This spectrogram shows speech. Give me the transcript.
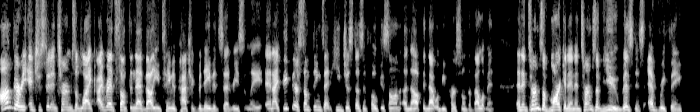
I'm very interested in terms of like I read something that Value Valuetainment Patrick Bet-David said recently, and I think there's some things that he just doesn't focus on enough, and that would be personal development. And in mm. terms of marketing, in terms of you, business, everything,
